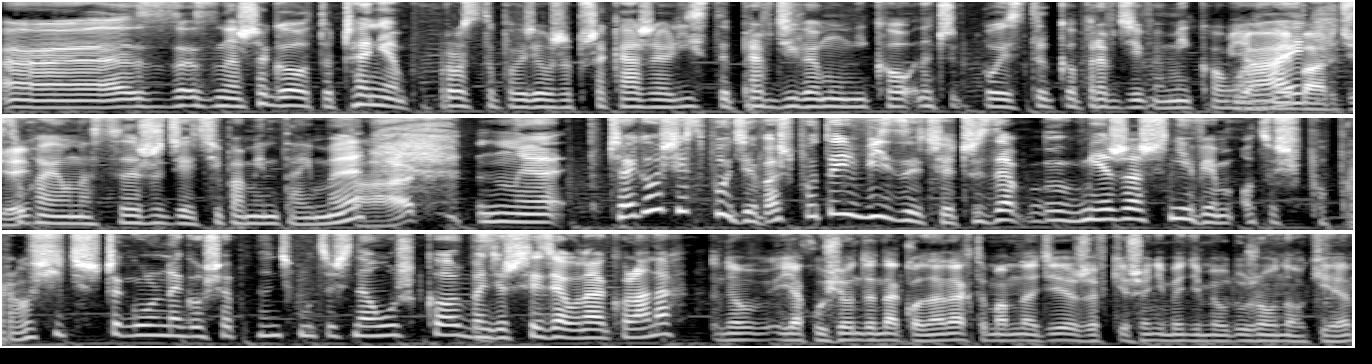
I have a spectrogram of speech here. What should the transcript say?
e, z, z naszego otoczenia, po prostu powiedział, że przekaże listy prawdziwemu Mikołajowi, znaczy, bo jest tylko prawdziwy Mikołaj. Jak najbardziej. Słuchają nas też dzieci, pamiętajmy. Tak. Mm, Czego się spodziewasz po tej wizycie? Czy zamierzasz, nie wiem, o coś poprosić szczególnego, szepnąć mu coś na łóżko? Będziesz siedział na kolanach? No, jak usiądę na kolanach, to mam nadzieję, że w kieszeni będzie miał dużą Nokię.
